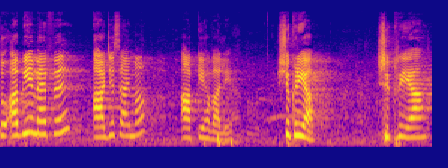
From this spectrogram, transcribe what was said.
तो अब ये महफिल आरजे साइमा आपके हवाले। शुक्रिया। शुक्रिया।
